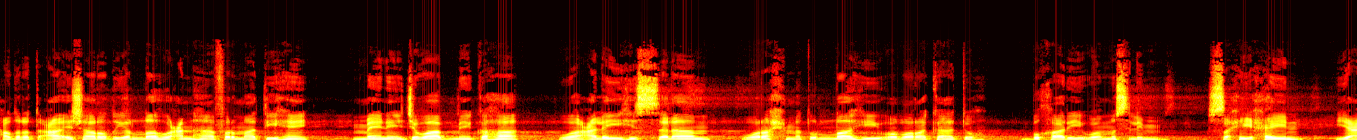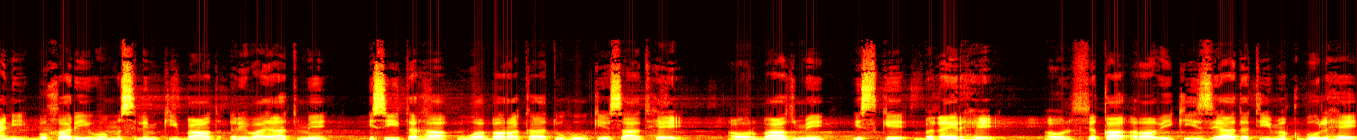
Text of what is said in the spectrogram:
حضرت عائشہ رضی اللہ عنہا فرماتی ہیں، میں نے جواب میں کہا، و علیہ السلام ورحمۃ اللہ وبرکاتہ بخاری و مسلم۔ صحیحین یعنی بخاری و مسلم کی بعض روایات میں اسی طرح و برکاتہ کے ساتھ ہے اور بعض میں اس کے بغیر ہے۔ اور فقہ راوی کی زیادتی مقبول ہے،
